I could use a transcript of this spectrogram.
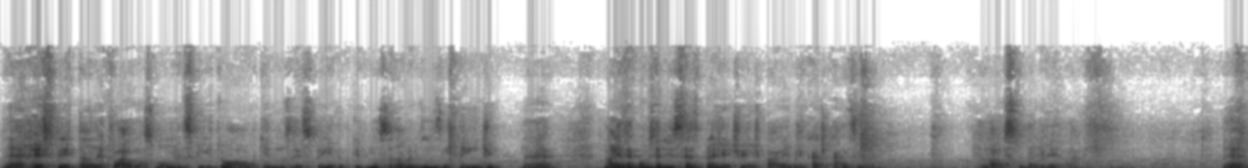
Né? Respeitando, é claro, o nosso momento espiritual, porque ele nos respeita, porque ele nos ama, ele nos entende. Né? Mas é como se ele dissesse pra gente, gente, para de brincar de casinha. Está na hora de estudar de verdade. Né?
